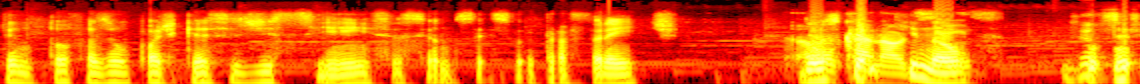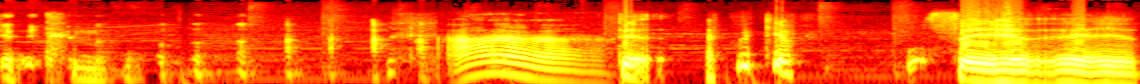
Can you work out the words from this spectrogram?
tentou fazer um podcast de ciência, assim, eu não sei se foi pra frente. É Deus um canal que de não. ciência. Deus queira que não. Ah, É porque, não sei, é,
